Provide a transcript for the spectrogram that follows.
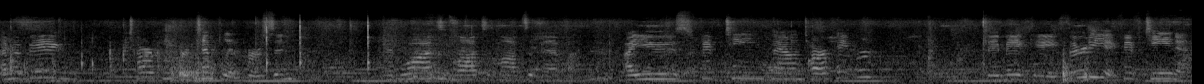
I'm a big tar paper template person. There's lots and lots and lots of them. I use 15 pound tar paper. They make a 30, a 15, and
